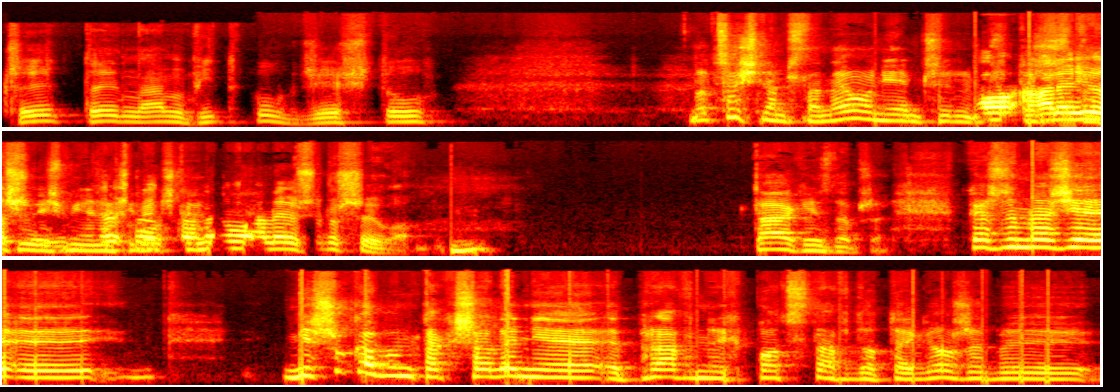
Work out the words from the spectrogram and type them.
Czy ty nam, Witku, gdzieś tu. No coś nam stanęło, nie wiem, czy O, ale już. mnie na chwileczkę. stanęło, ale już ruszyło. Tak, jest dobrze. W każdym razie y, nie szukałbym tak szalenie prawnych podstaw do tego, żeby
